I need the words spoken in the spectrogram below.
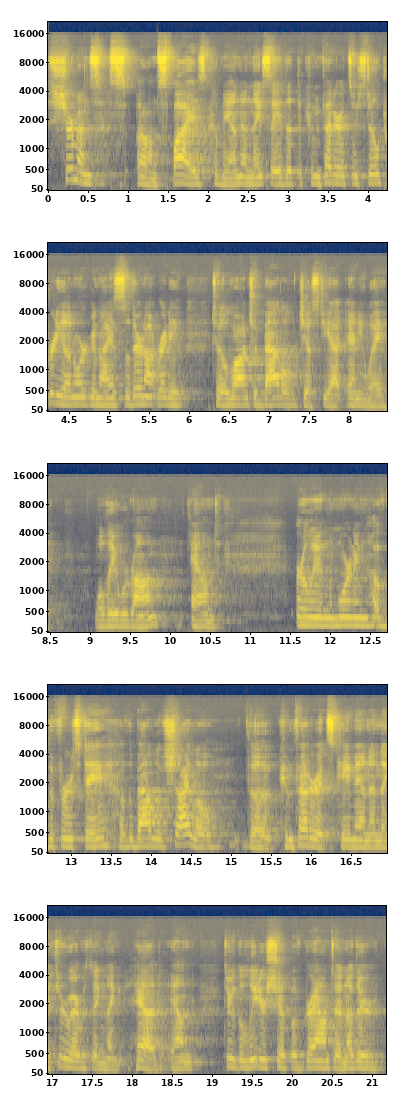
Sherman's um, spies come in and they say that the Confederates are still pretty unorganized, so they're not ready to launch a battle just yet anyway. Well, they were wrong. And early in the morning of the first day of the Battle of Shiloh, the Confederates came in and they threw everything they had. And through the leadership of Grant and other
